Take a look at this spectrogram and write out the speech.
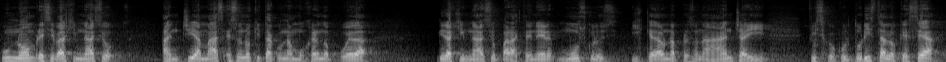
un hombre si va al gimnasio anchía más, eso no quita que una mujer no pueda ir al gimnasio para tener músculos y quedar una persona ancha y fisicoculturista, lo que sea.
